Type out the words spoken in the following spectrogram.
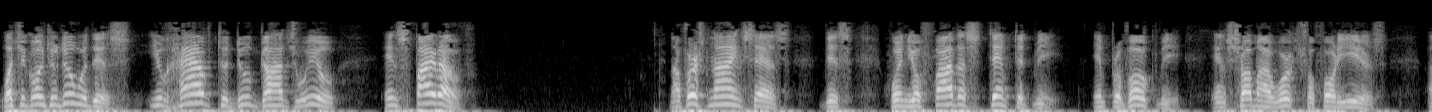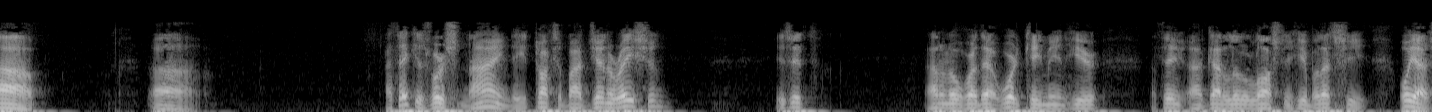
what you're going to do with this. You have to do God's will in spite of. Now, verse 9 says this When your fathers tempted me and provoked me and saw my works for 40 years, uh, uh, I think it's verse 9 that he talks about generation. Is it? I don't know where that word came in here. I think I got a little lost in here, but let's see. Oh, yes.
